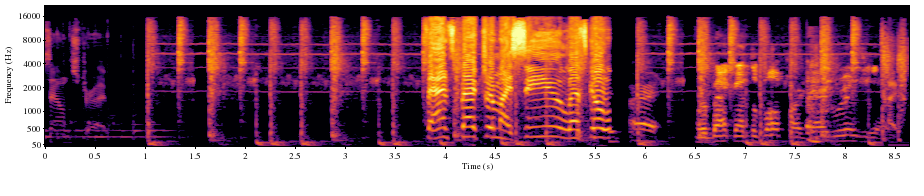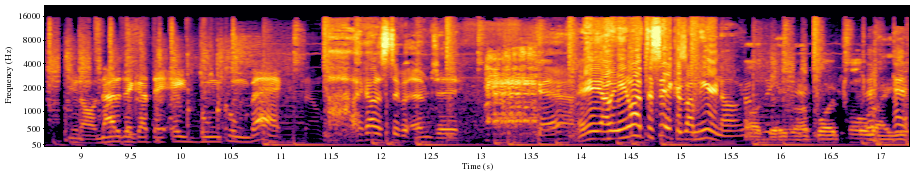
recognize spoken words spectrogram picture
Soundstripe. Fan Spectrum, I see you. Let's go. All right. We're back at the ballpark, guys. Where is he at? You know, now that they got their ace boom coon back, ah, I gotta stick with MJ. Okay. Hey, I mean, you don't have to say it because I'm here now. Oh, there's my boy Cole right here.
